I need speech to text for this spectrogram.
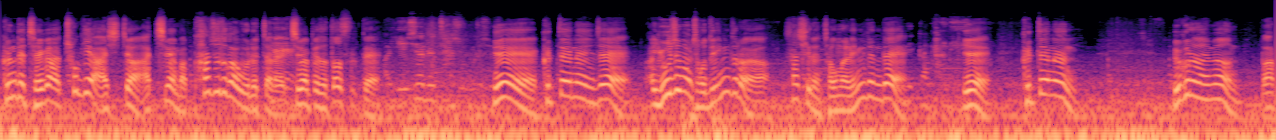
근데 제가 초기에 아시죠? 아침에 막 파주도 가고 그랬잖아요. 네. 집 앞에서 떴을 때. 아, 예전에 자주 그러죠. 예, 예, 그때는 이제 아, 요즘은 저도 힘들어요. 사실은 정말 힘든데 그러니까 많이. 예, 그때는 왜 그러냐면 막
